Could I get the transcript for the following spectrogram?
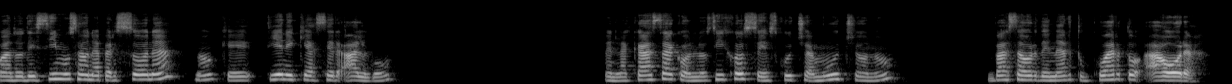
cuando decimos a una persona que tiene que hacer algo, en la casa con los hijos se escucha mucho, ¿no? Vas a ordenar tu cuarto ahora.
